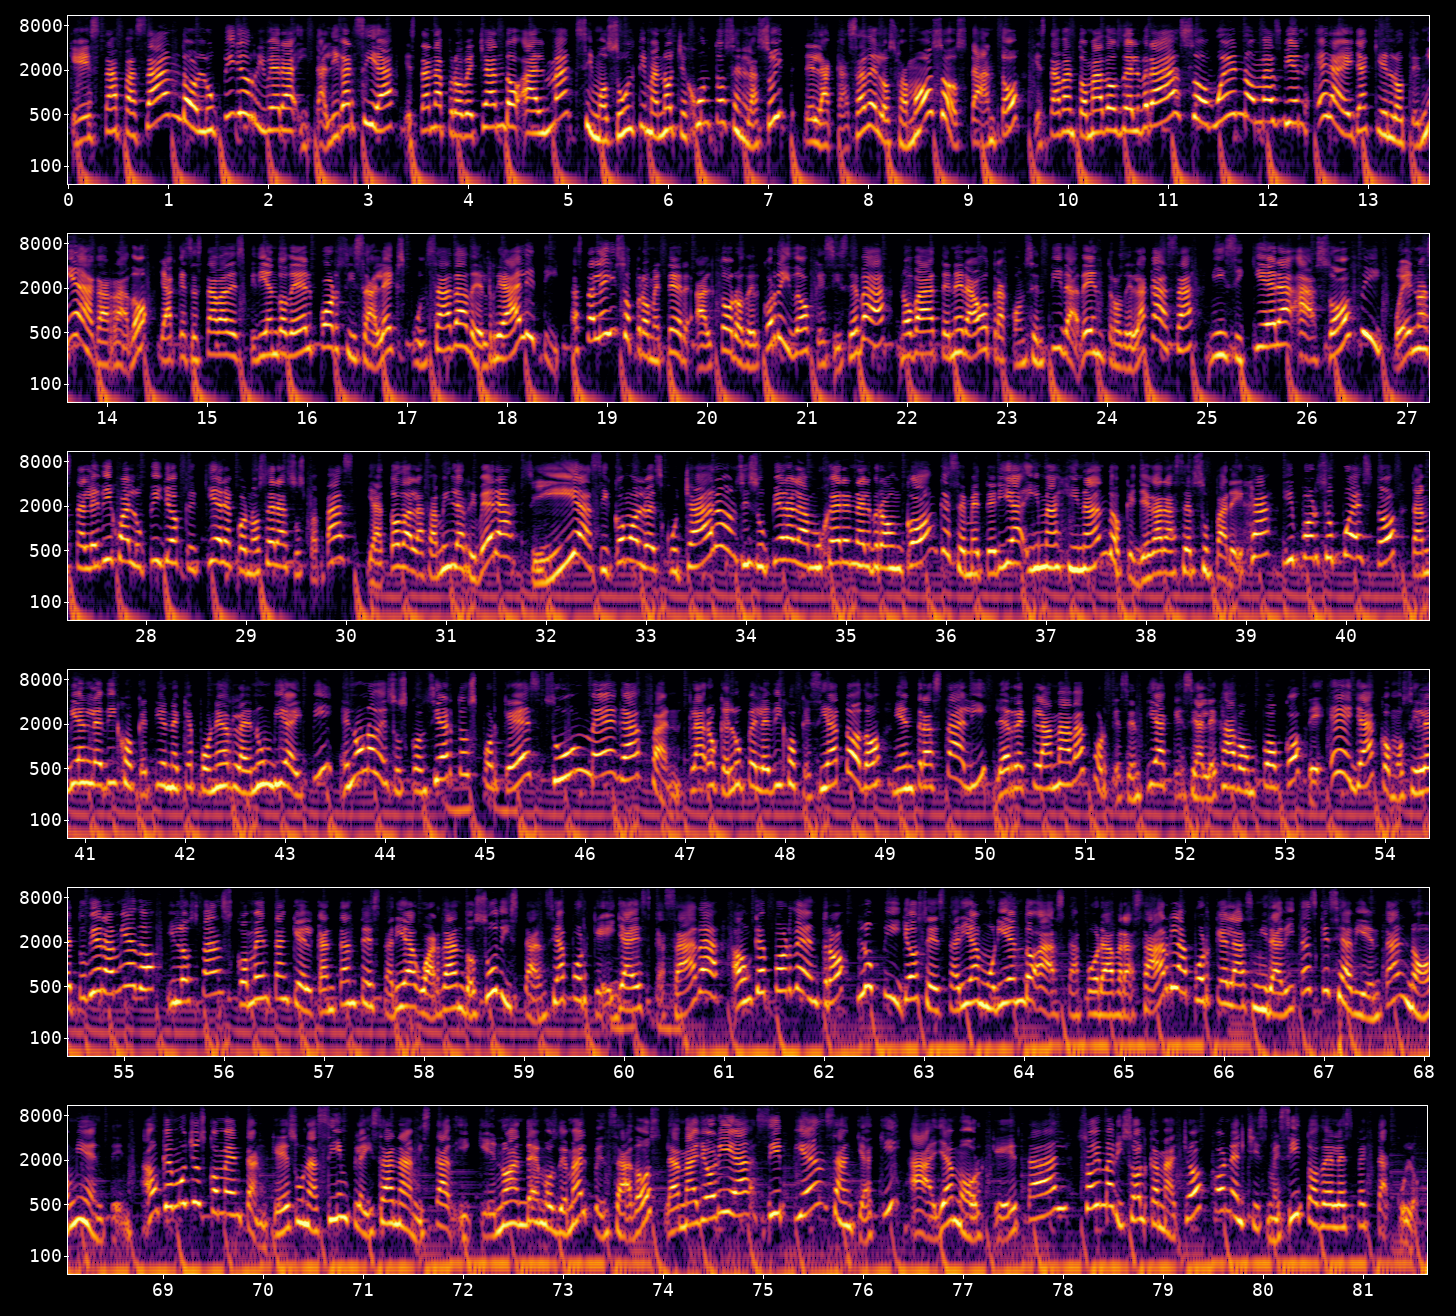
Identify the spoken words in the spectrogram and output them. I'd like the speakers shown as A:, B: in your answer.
A: ¿Qué está pasando? Lupillo Rivera y Tali García están aprovechando al máximo su última noche juntos en la suite de la casa de los famosos. Tanto que estaban tomados del brazo. Bueno, más bien era ella quien lo tenía agarrado, ya que se estaba despidiendo de él por si sale expulsada del reality. Hasta le hizo prometer al toro del corrido que si se va, no va a tener a otra consentida dentro de la casa, ni siquiera a Sophie. Bueno, hasta le dijo a Lupillo que quiere conocer a sus papás y a toda la familia Rivera. Sí, así como lo escucharon, si supiera la mujer en el broncón que se metería imaginando que llegara a ser su pareja. Y por supuesto, también le dijo que tiene que ponerla en un VIP en uno de sus conciertos porque es su mega fan. Claro que Lupe le dijo que sí a todo, mientras Tali le reclamaba porque sentía que se alejaba un poco de ella como si le tuviera miedo y los fans comentan que el cantante estaría guardando su distancia porque ella es casada, aunque por dentro Lupillo se estaría muriendo hasta por abrazarla porque las miraditas que se avientan no mienten. Aunque muchos comentan que es una simple y sana amistad y que no andemos de mal pensados, la mayoría sí piensan que aquí hay amor. ¿Qué tal? Soy Marisol Camacho con el chismecito del espectáculo.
